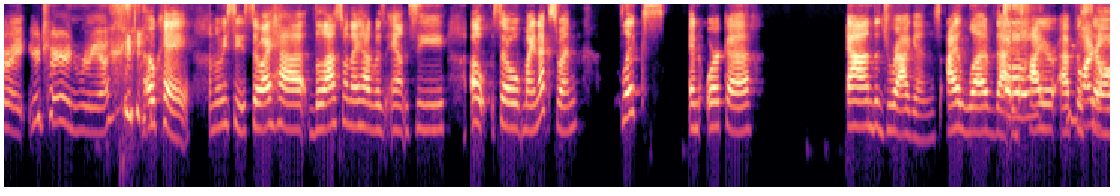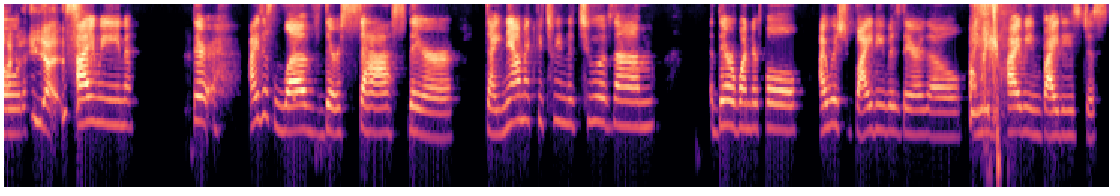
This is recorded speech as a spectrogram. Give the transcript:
All right, your turn, Maria. Okay, um, let me see. So I had the last one I had was Aunt Z. Oh, so my next one, Flix and Orka and the dragons. I love that Oh entire episode. Yes. I mean, they're I just love their sass, their dynamic between the two of them. They're wonderful. I wish Bitey was there though. Oh I mean, God. I mean Bitey's just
